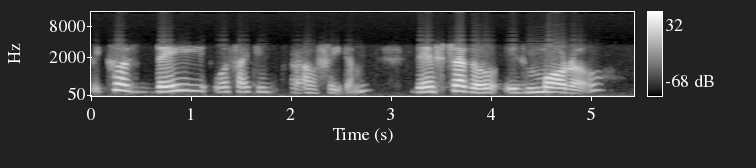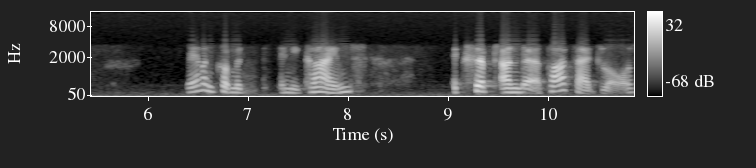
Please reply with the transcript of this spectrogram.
Because they were fighting for our freedom. Their struggle is moral. They haven't committed any crimes except under apartheid laws,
